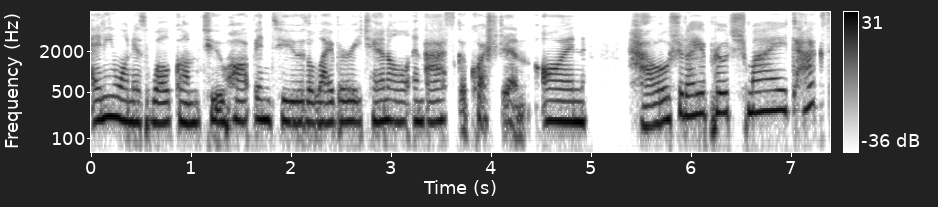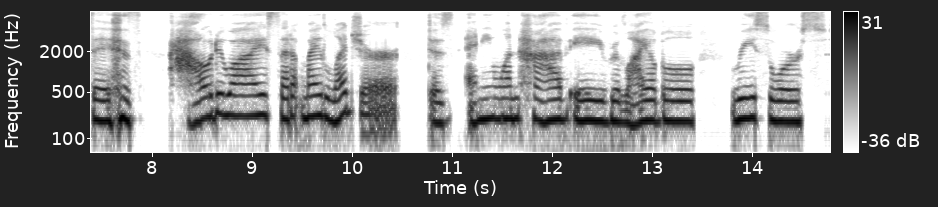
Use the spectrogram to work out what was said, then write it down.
anyone is welcome to hop into the library channel and ask a question on how should I approach my taxes? How do I set up my ledger? Does anyone have a reliable resource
